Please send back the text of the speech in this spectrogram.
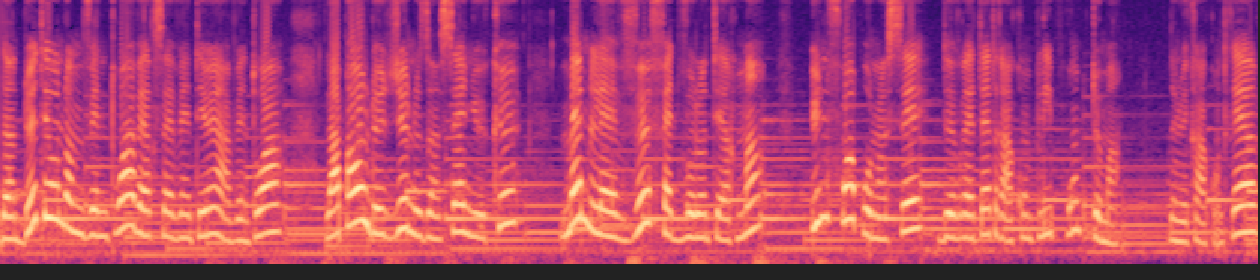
Dans Deutéronome 23, versets 21 à 23, la parole de Dieu nous enseigne que même les vœux faits volontairement une fois prononcé, devrait être accompli promptement. Dans le cas contraire,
